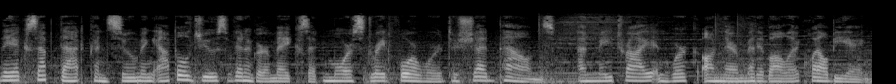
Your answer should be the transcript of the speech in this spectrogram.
They accept that consuming apple juice vinegar makes it more straightforward to shed pounds, and may try and work on their metabolic well-being.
